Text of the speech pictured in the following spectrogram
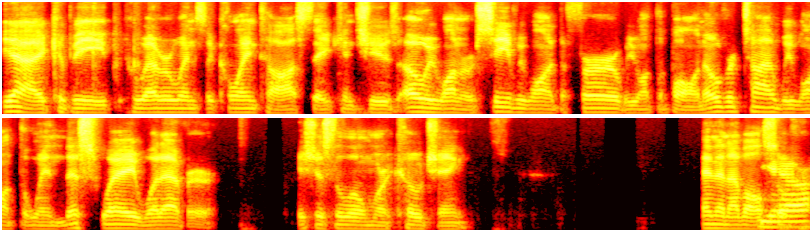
Yeah, it could be whoever wins the coin toss. They can choose, oh, we want to receive, we want to defer, we want the ball in overtime, we want the win this way, whatever. It's just a little more coaching. And then I've also yeah.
